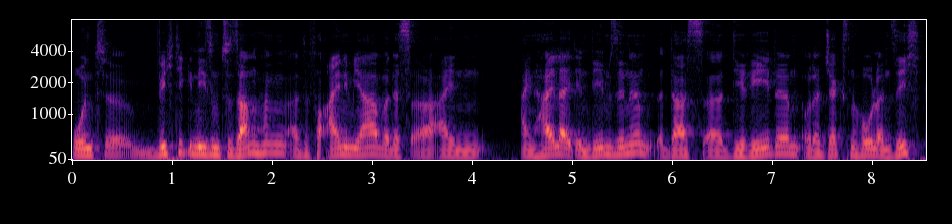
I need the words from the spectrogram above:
Und äh, wichtig in diesem Zusammenhang, also vor einem Jahr war das äh, ein, ein Highlight in dem Sinne, dass äh, die Rede oder Jackson Hole an sich äh,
